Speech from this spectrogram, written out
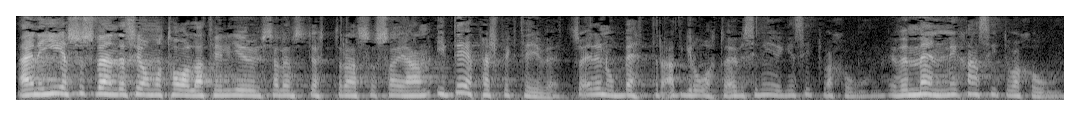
Nej, när Jesus vänder sig om och talar till Jerusalems döttrar så säger han i det perspektivet så är det nog bättre att gråta över sin egen situation, över människans situation,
